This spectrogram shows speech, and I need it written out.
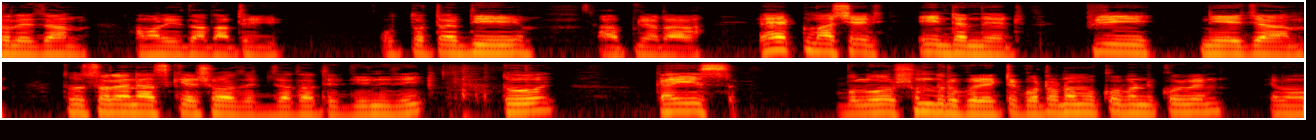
চলে যান আমার এই দাদাটি উত্তরটা দিয়ে আপনারা এক মাসের ইন্টারনেট ফ্রি নিয়ে যান। তো চলেন আজকে সহজে দাদাটি দিয়ে দিই তো গাইস বলব সুন্দর করে একটা ঘটনা কমেন্ট করবেন এবং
